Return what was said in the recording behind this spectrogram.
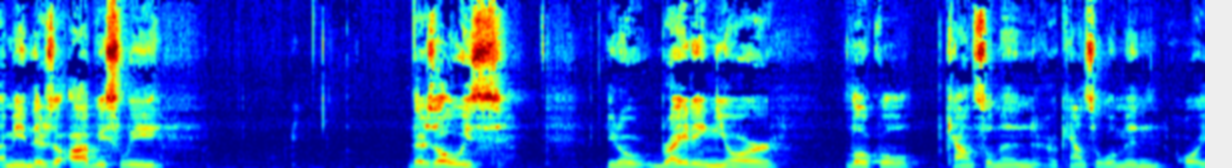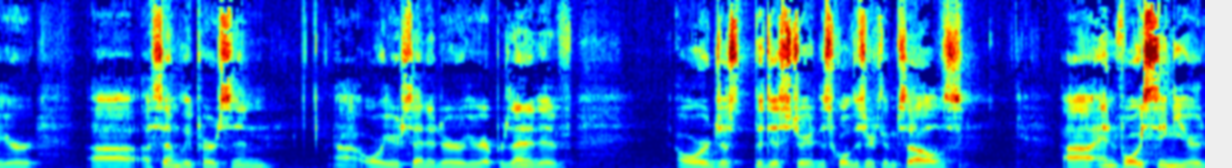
I mean, there's obviously there's always you know writing your local councilman or councilwoman or your uh, assembly person uh, or your senator or your representative or just the district the school district themselves uh, and voicing your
